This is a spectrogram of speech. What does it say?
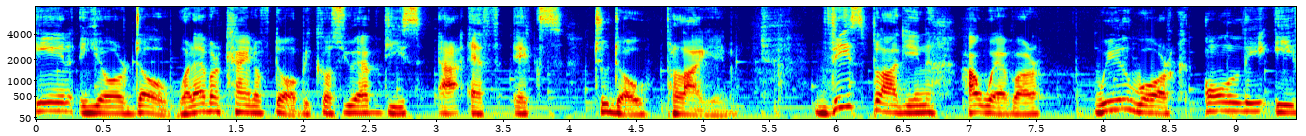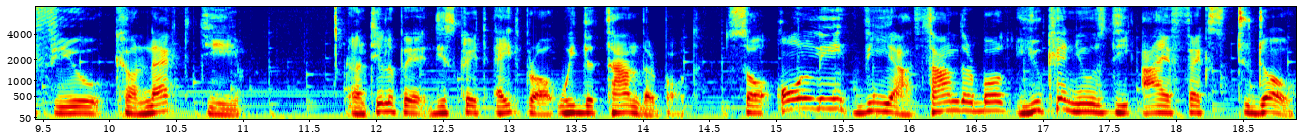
in your DAW, whatever kind of DAW, because you have this AFX to DAW plugin. This plugin, however, will work only if you connect the Antelope Discrete 8 Pro with the Thunderbolt. So only via Thunderbolt you can use the AFX2DAW.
